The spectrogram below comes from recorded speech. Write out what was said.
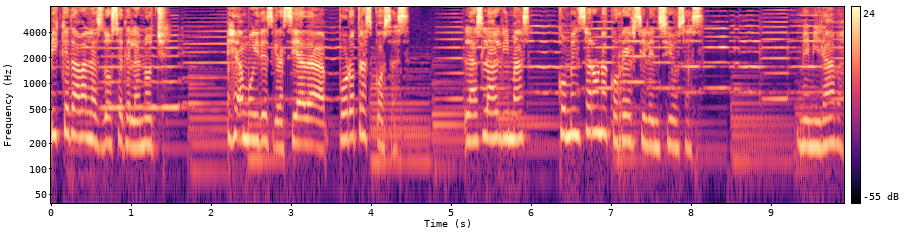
Vi que daban las doce de la noche. Era muy desgraciada por otras cosas. Las lágrimas comenzaron a correr silenciosas. Me miraba.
